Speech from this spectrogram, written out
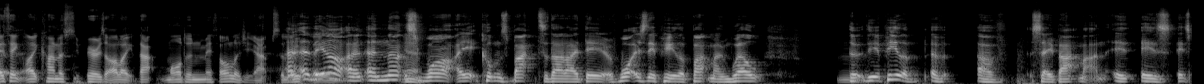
I think like kind of superheroes are like that modern mythology, absolutely. And they are, and, and that's Yeah. why it comes back to that idea of what is the appeal of Batman. Well, the Mm. the appeal of, of, of say Batman is, is it's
